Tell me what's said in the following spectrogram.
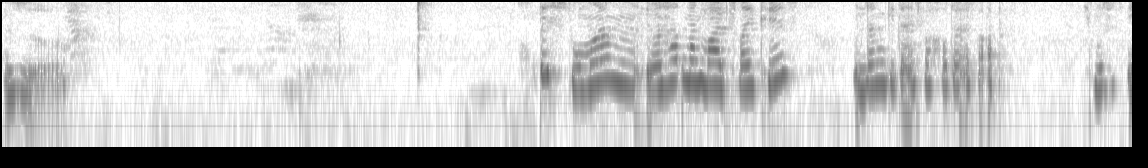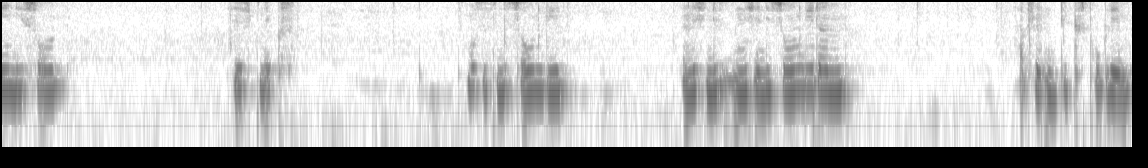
so. Wo bist du, Mann? Dann hat man mal zwei Kills und dann geht er einfach, haut er einfach ab. Ich muss jetzt eh in die Zone. Hilft nix. Ich muss jetzt in die Zone gehen. Wenn ich nicht in die Zone gehe, dann habe ich ein dickes Problem.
